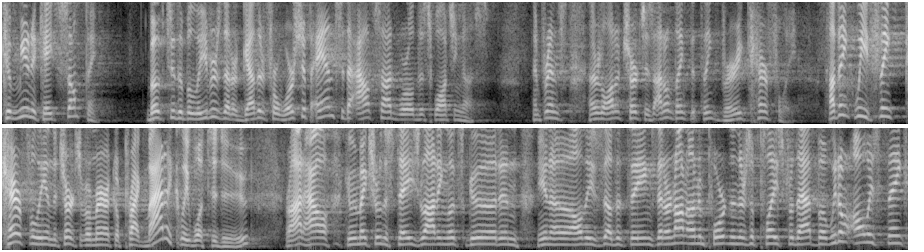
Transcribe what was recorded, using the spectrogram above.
communicates something both to the believers that are gathered for worship and to the outside world that's watching us. And friends, there's a lot of churches I don't think that think very carefully. I think we think carefully in the Church of America pragmatically what to do, right? How can we make sure the stage lighting looks good and, you know, all these other things that are not unimportant and there's a place for that, but we don't always think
